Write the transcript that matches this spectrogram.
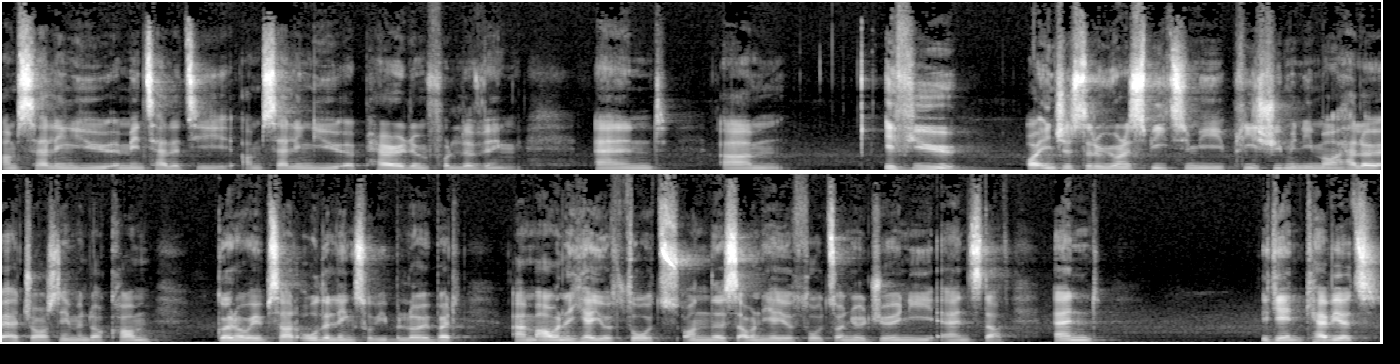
I'm selling you a mentality. I'm selling you a paradigm for living. And um, if you are interested or you want to speak to me, please shoot me an email hello at joshsnyman.com. Go to our website. All the links will be below. But um, I want to hear your thoughts on this. I want to hear your thoughts on your journey and stuff. And again, caveats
